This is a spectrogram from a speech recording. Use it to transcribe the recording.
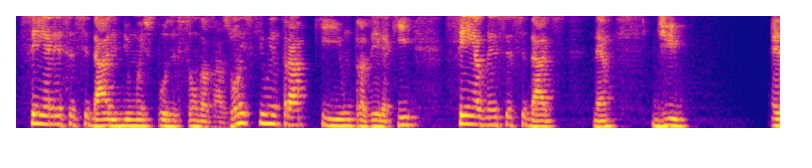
sem a necessidade de uma exposição das razões que iam entrar, que iam trazer aqui, sem as necessidades, né, de é,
